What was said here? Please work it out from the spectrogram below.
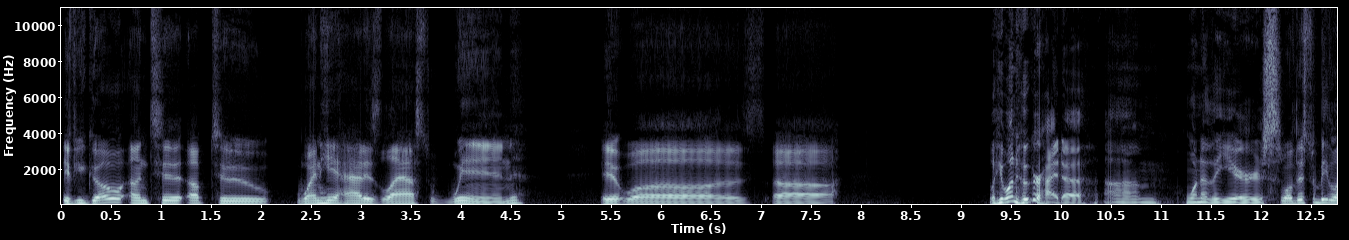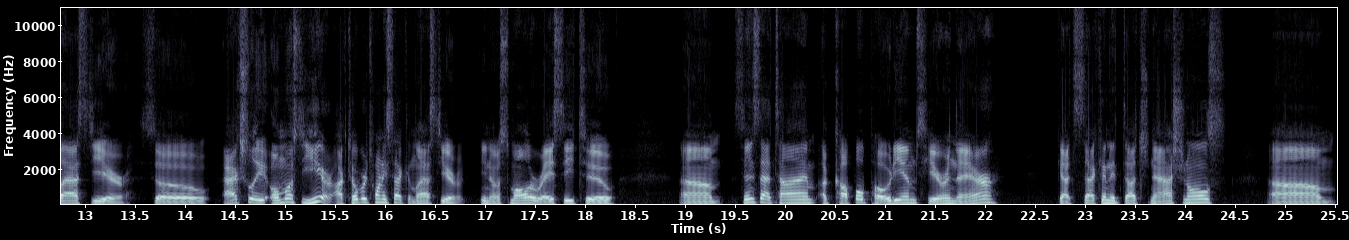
If you go until up to when he had his last win, it was uh well, he won Hoogerheide um, one of the years. well this would be last year. So actually almost a year, October 22nd last year. You know, smaller race E2. Um since that time a couple podiums here and there. Got second at Dutch Nationals. Um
